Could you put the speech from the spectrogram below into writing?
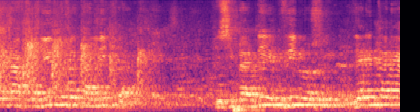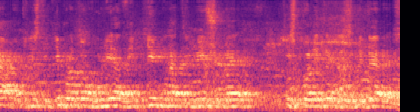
και να αποδίδουμε τα δίκαια. Η σημερινή εκδήλωση δεν ήταν αποκλειστική πρωτοβουλία δική μου να τιμήσουμε τις πολίτες μητέρες.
